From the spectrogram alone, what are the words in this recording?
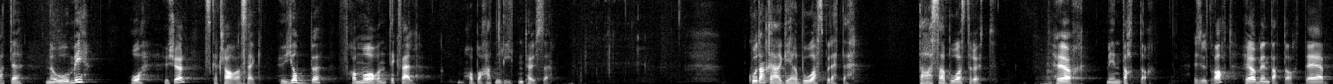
at Naomi og hun sjøl skal klare seg. Hun jobber fra morgen til kveld. Hun Har bare hatt en liten pause. Hvordan reagerer Boas på dette? Da sa Boas til Ruth, 'Hør, min datter.' Er det ikke litt rart? 'Hør, min datter.' Det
